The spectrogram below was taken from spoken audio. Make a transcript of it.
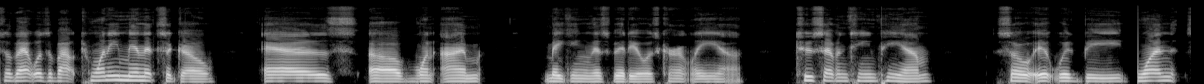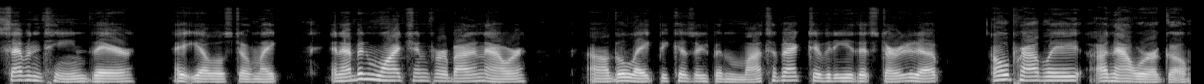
So that was about 20 minutes ago as of when I'm making this video is currently uh, 2.17 p.m. So it would be 1.17 there at Yellowstone Lake. And I've been watching for about an hour uh, the lake because there's been lots of activity that started up, oh, probably an hour ago.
